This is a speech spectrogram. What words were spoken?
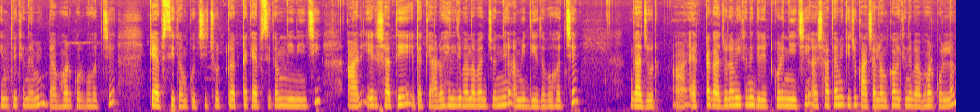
কিন্তু এখানে আমি ব্যবহার করব হচ্ছে ক্যাপসিকাম কুচি। ছোট্ট একটা ক্যাপসিকাম নিয়ে নিয়েছি, আর এর সাথে এটাকে আরও হেলদি বানাবার জন্য আমি দিয়ে দেবো হচ্ছে গাজর। আর একটা গাজর আমি এখানে গ্রেট করে নিয়েছি, আর সাথে আমি কিছু কাঁচা লঙ্কাও এখানে ব্যবহার করলাম।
